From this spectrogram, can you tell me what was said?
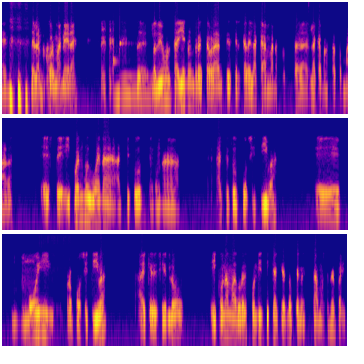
en- de la mejor manera. Nos vimos ahí en un restaurante cerca de la cámara, porque la cámara está tomada, este y fue en muy buena actitud, en una actitud positiva, eh, muy propositiva, hay que decirlo, y con una madurez política que es lo que necesitamos en el país.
